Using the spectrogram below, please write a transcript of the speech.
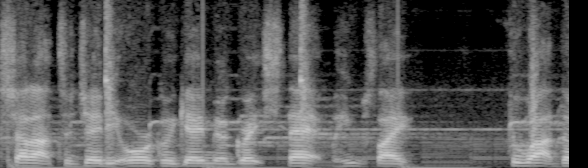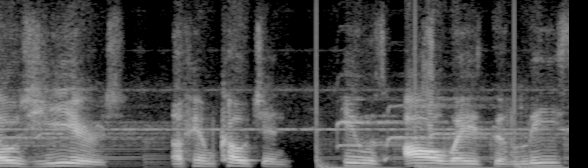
shout out to JD Oracle. He gave me a great stat, but he was like, throughout those years of him coaching, he was always the least,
